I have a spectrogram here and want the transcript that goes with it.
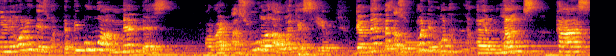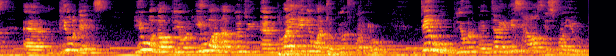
So in the olden days, the people who are members, all right, as you all are workers here, the members are so when they own um, lands, cars, um, buildings, you will not build, you are not going to employ anyone to build for you. They will build and tell you this house is for you.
